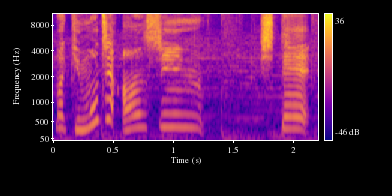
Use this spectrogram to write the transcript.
まあ、気持ち安心して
